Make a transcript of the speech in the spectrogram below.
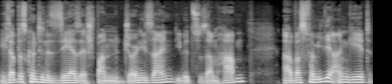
ich glaube, das könnte eine sehr, sehr spannende Journey sein, die wir zusammen haben. Aber was Familie angeht,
